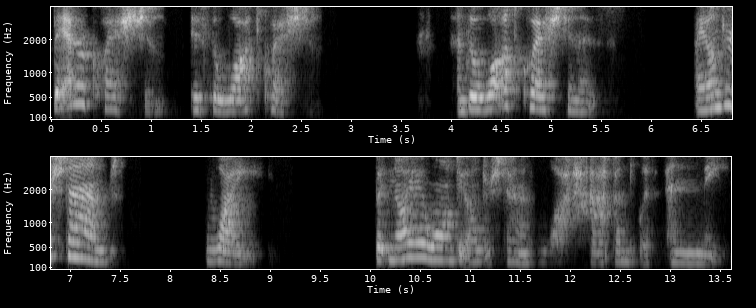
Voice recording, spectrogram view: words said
better question is the what question. And the what question is I understand why, but now I want to understand what happened within me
